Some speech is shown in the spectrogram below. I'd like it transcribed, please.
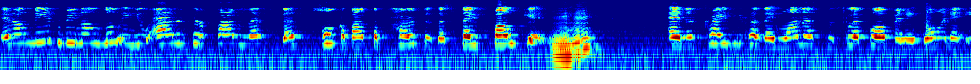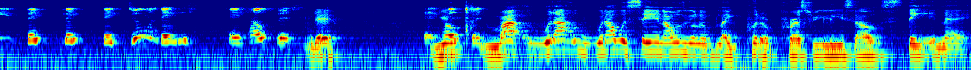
It don't need to be no looting. you add into the problem. Let's let's talk about the purpose. Let's stay focused. Mm-hmm. And it's crazy because they want us to slip off, and they doing it. They they they doing they they helping. Yeah. They You, helping. my what I what I was saying, I was gonna like put a press release out stating that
